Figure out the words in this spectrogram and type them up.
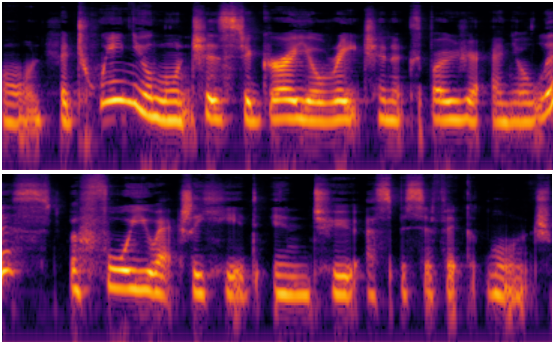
on between your launches to grow your reach and exposure and your list before you actually head into a specific launch.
